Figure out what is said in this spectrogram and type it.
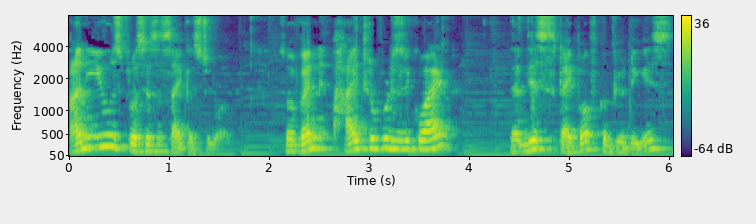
unused processor cycles to work. So when high throughput is required, then this type of computing is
